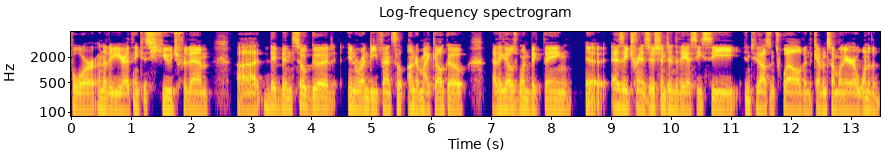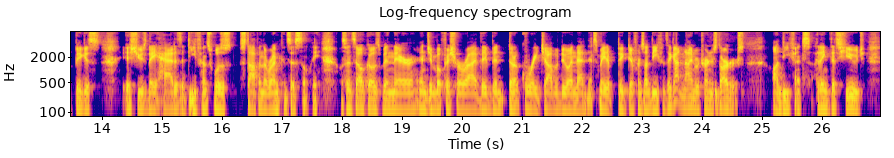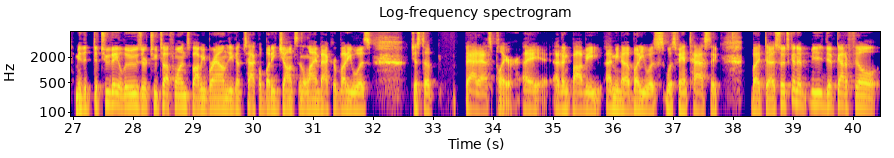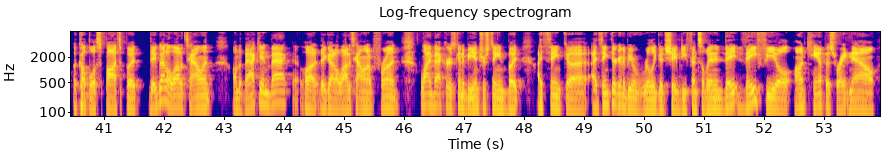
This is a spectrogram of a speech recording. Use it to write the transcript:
for another year, I think is huge for them. Uh, they've been so good in run defense under Mike Elko. I think that was one big thing uh, as they transitioned into the SEC in 2012 in the Kevin Sumlin era, one of the biggest issues they had as a defense was stopping the run consistently. Well, since Elko's been there and Jimbo Fisher arrived, they've been done a great job of doing that, and it's made a big difference on defense. They got nine returning starters on defense. I think that's huge. I mean, the, the two they lose are two tough ones. Bobby Brown, the defensive tackle, Buddy Johnson, the linebacker. Buddy was just a badass player. I I think Bobby, I mean, uh, Buddy was was fantastic. But uh, so it's going to be they've got to fill a couple of spots, but they've got a lot of talent on the back end back. A lot they got a lot of talent up front. Linebacker is going to be interesting, but I think uh, I think they're going to be in really good shape defensively, and they they feel on campus right now.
